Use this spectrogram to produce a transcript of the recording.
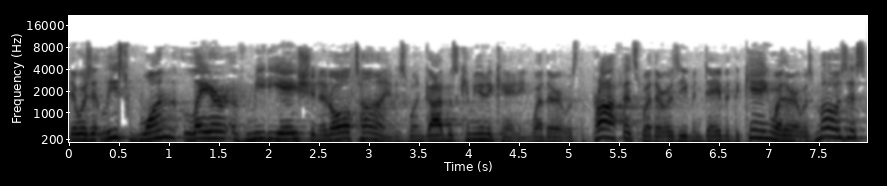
There was at least one layer of mediation at all times when God was communicating, whether it was the prophets, whether it was even David the king, whether it was Moses,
